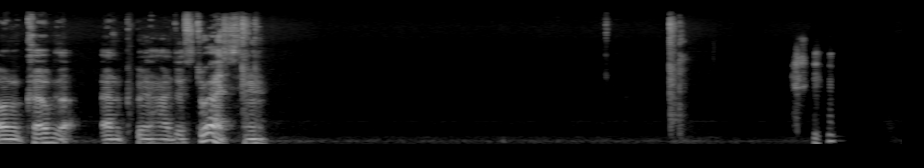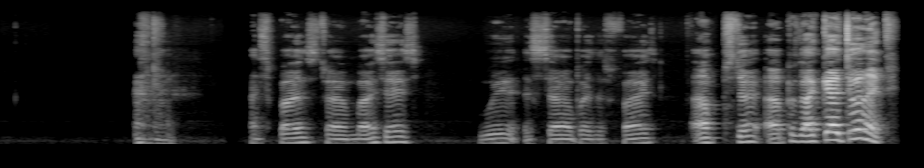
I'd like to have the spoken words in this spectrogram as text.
on cover and put under stress. I suppose to message we the fight after up I uh, do it.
